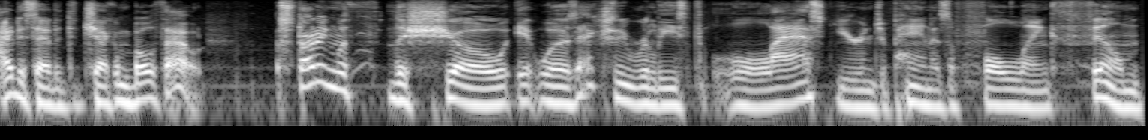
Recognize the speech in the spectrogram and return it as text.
I decided to check them both out. Starting with the show, it was actually released last year in Japan as a full length film,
